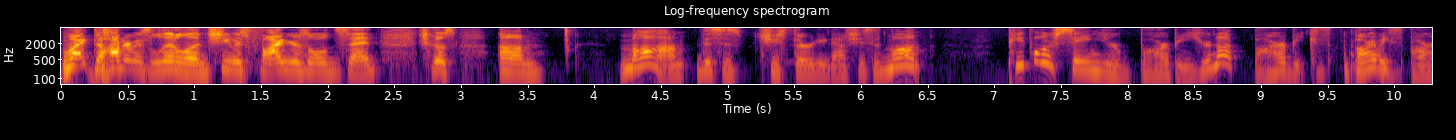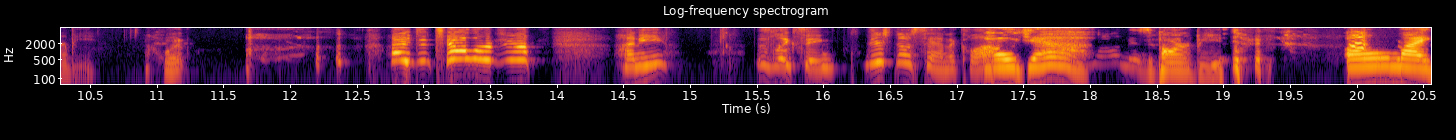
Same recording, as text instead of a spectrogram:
My daughter was little and she was five years old and said, She goes, um, Mom, this is, she's 30 now. She said, Mom, people are saying you're Barbie. You're not Barbie because Barbie's Barbie. I went, I had to tell her, honey, this is like saying there's no Santa Claus. Oh yeah. Mom is Barbie. Oh my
